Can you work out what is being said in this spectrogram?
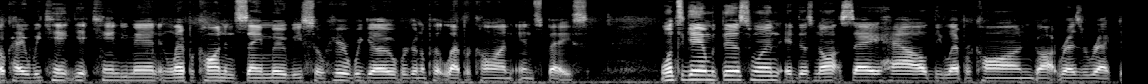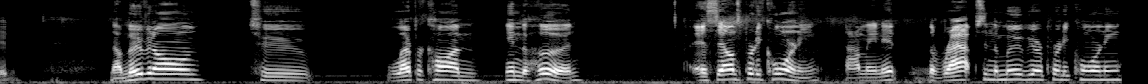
okay, we can't get Candyman and Leprechaun in the same movie, so here we go, we're going to put Leprechaun in space. Once again, with this one, it does not say how the leprechaun got resurrected. Now, moving on to Leprechaun in the Hood, it sounds pretty corny. I mean, it the raps in the movie are pretty corny.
